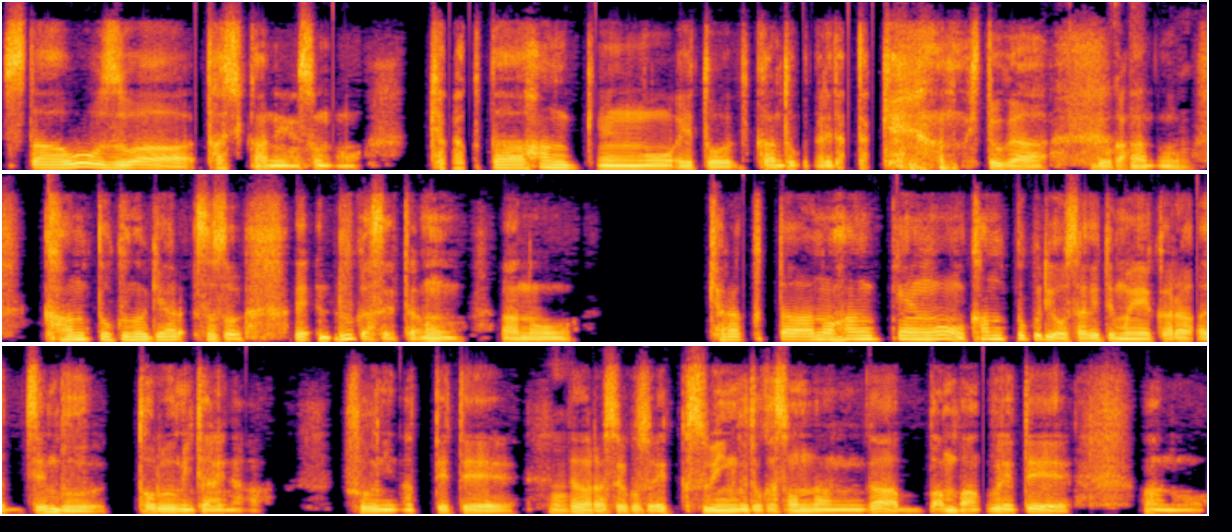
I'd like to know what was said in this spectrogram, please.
スターウォーズは、確かね、その、キャラクター判権を、えっと、監督誰だったっけ？あの人が、ルーカス。あの監督のギャラ、そうそう、え、ルーカスやった？うん。あの、キャラクターの判権を監督料下げてもええから、全部取るみたいな風になってて、うん。だからそれこそ X ウィングとかそんなんがバンバン売れて、あの、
